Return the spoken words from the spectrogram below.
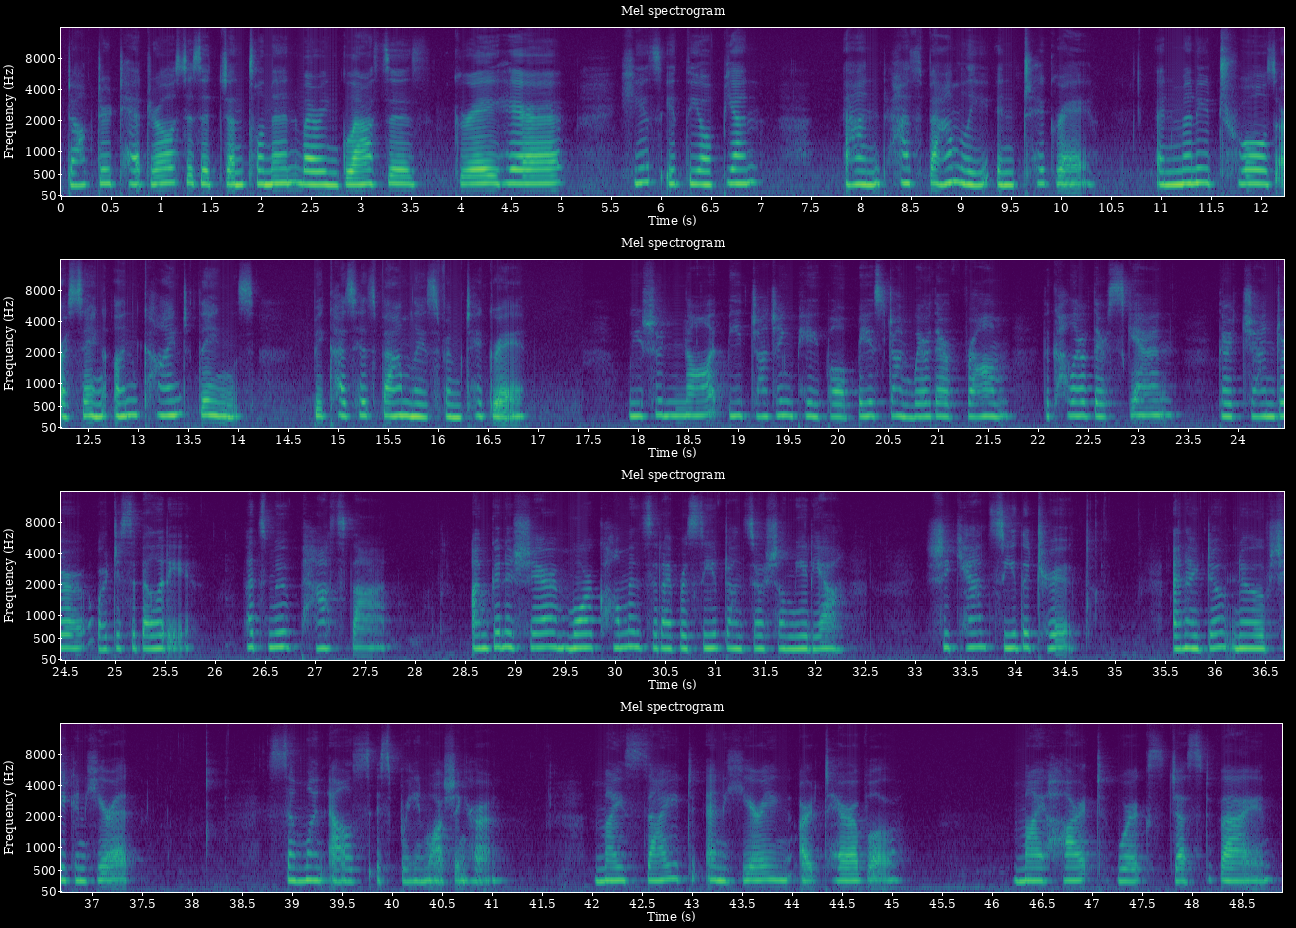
Dr. Tedros is a gentleman wearing glasses, gray hair. He is Ethiopian and has family in Tigray and many trolls are saying unkind things because his family is from Tigray. We should not be judging people based on where they're from, the color of their skin, their gender, or disability. Let's move past that. I'm going to share more comments that I've received on social media. She can't see the truth, and I don't know if she can hear it. Someone else is brainwashing her. My sight and hearing are terrible. My heart works just fine.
